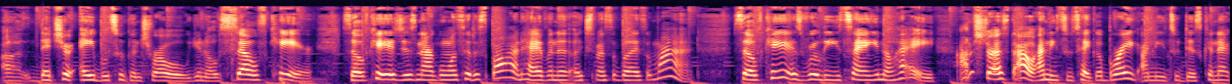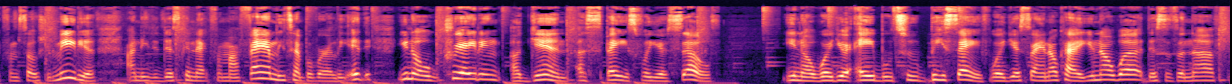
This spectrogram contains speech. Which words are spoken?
uh, that you're able to control? You know, self care. Self care is just not going to the spa and having an expensive glass of wine. Self care is really saying, you know, hey, I'm stressed out. I need to take a break. I need to disconnect from social media. I need to disconnect from my family temporarily. It, you know, creating again a space for yourself you know, where you're able to be safe, where you're saying, okay, you know what, this is enough.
